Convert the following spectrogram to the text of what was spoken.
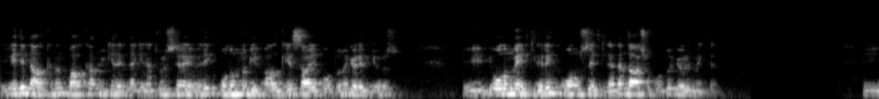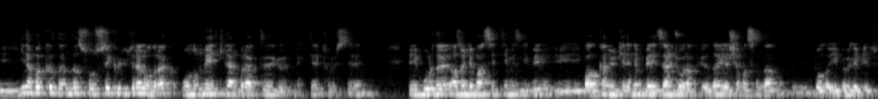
e, Edirne halkının Balkan ülkelerinden gelen turistlere yönelik olumlu bir algıya sahip olduğunu görebiliyoruz. E, olumlu etkilerin olumsuz etkilerden daha çok olduğu görülmekte. E, yine bakıldığında sosyo-kültürel olarak olumlu etkiler bıraktığı görülmekte turistlerin. Burada az önce bahsettiğimiz gibi Balkan ülkelerinin benzer coğrafyada yaşamasından dolayı böyle bir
